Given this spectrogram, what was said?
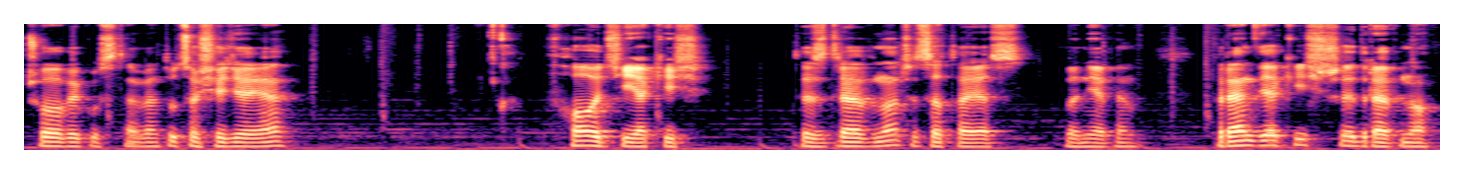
Człowiek ustawia. Tu co się dzieje? Wchodzi jakiś. To jest drewno, czy co to jest? Bo nie wiem. Pręd jakiś, czy drewno?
